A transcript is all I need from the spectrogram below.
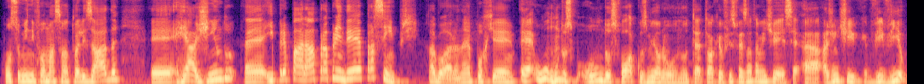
consumindo informação atualizada, é, reagindo é, e preparar para aprender para sempre agora, né? Porque. É, um, dos, um dos focos meu no, no TED Talk que eu fiz foi exatamente esse. A, a gente vivia, uh,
